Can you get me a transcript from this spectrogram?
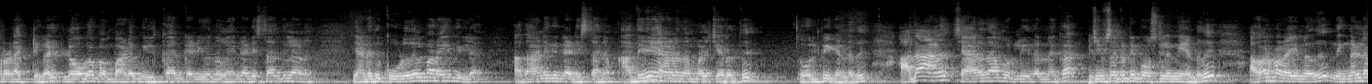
പ്രൊഡക്റ്റുകൾ ലോകമെമ്പാടും വിൽക്കാൻ കഴിയുമെന്നുള്ളതിന്റെ അടിസ്ഥാനത്തിലാണ്. ഞാനിത് കൂടുതൽ പറയുന്നില്ല. അതാണ് ഇതിന്റെ അടിസ്ഥാനം. അതിനെയാണ് നമ്മൾ ചെറുത്ത് തോൽപ്പിക്കേണ്ടത്. അതാണ് ശാരദാ മുരളീധരനൊക്കെ ചീഫ് സെക്രട്ടറി പോസ്റ്റിൽ നിന്ന് ചെയ്യേണ്ടത്. അവർ പറയുന്നത് നിങ്ങളുടെ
